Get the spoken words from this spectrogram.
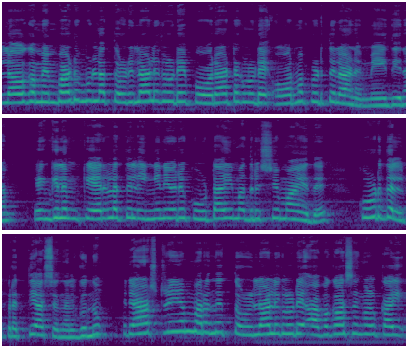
ലോകമെമ്പാടുമുള്ള തൊഴിലാളികളുടെ പോരാട്ടങ്ങളുടെ ഓർമ്മപ്പെടുത്തലാണ് മെയ് ദിനം എങ്കിലും കേരളത്തിൽ ഇങ്ങനെയൊരു കൂട്ടായ്മ ദൃശ്യമായത് കൂടുതൽ പ്രത്യാശ നൽകുന്നു. രാഷ്ട്രീയം മറന്ന് തൊഴിലാളികളുടെ അവകാശങ്ങൾക്കായി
